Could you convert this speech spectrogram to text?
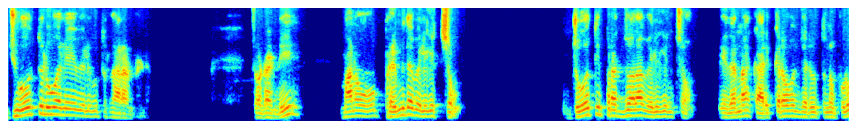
జ్యోతులు వలె వెలుగుతున్నారన్నాడు. చూడండి మనం ప్రమిద వెలిగించాం. జ్యోతి ప్రజ్వల వెలిగించాం ఏదైనా కార్యక్రమం జరుగుతున్నప్పుడు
